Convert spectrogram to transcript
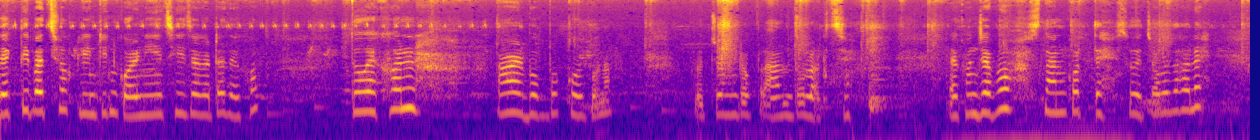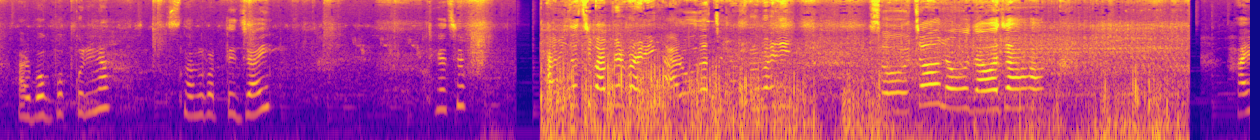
দেখতেই পাচ্ছ ক্লিন টিন করে নিয়েছি এই জায়গাটা, দেখো। তো এখন আর বক বক করব না। প্রচণ্ড ক্লান্ত লাগছে। এখন যাব স্নান করতে। শুয়ে চলো তাহলে। আর বক বক করি না, স্নান করতে যাই। ঠিক আছে? আমি যাচ্ছি বাপের বাড়ি, আর ও যাচ্ছে শ্বশুর বাড়ি। সো চলো, যাওয়া যাক। হাই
